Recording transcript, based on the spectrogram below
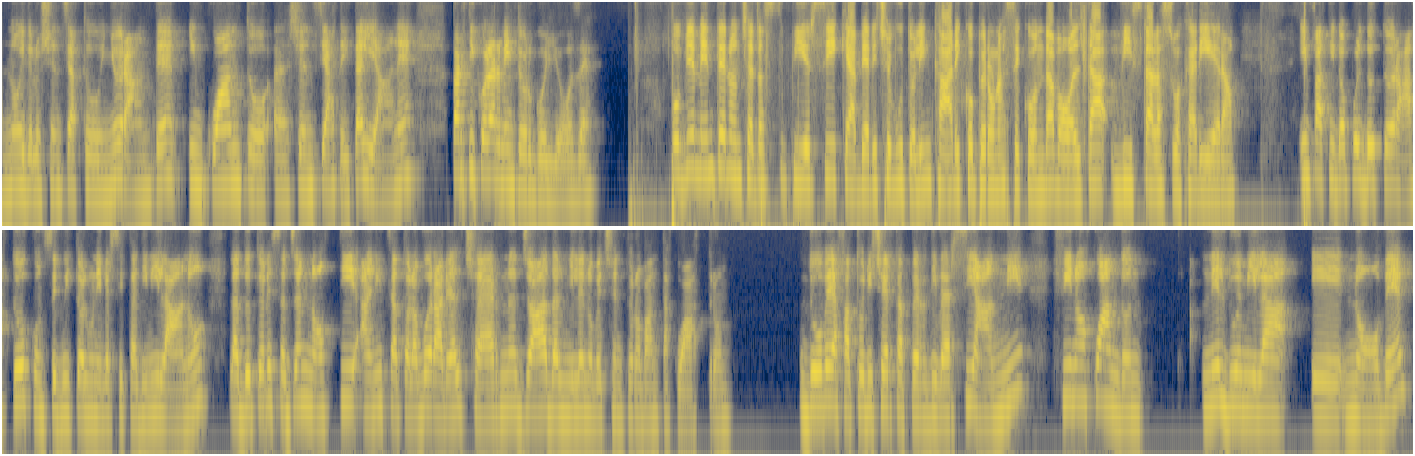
noi dello scienziato ignorante, in quanto eh, scienziate italiane, particolarmente orgogliose. Ovviamente non c'è da stupirsi che abbia ricevuto l'incarico per una seconda volta, vista la sua carriera. Infatti, dopo il dottorato conseguito all'Università di Milano, la dottoressa Giannotti ha iniziato a lavorare al CERN già dal 1994, dove ha fatto ricerca per diversi anni, fino a quando nel 2009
